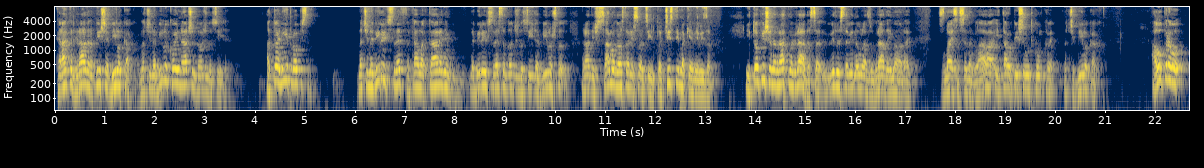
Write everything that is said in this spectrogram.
Karakter grada piše bilo kako. Znači na bilo koji način dođe do cilja. A to je nije propisno. Znači ne birajući sredstva, kao laktarenjem, ne birajući sredstva dođeš do cilja, bilo što radiš, samo da ostvariš svoj cilj. To je čisti makijavelizam. I to piše na vratima grada. Sa, vidjeli ste vi na ulazu grada ima onaj zmaj sa sedam glava i tamo piše utkunkve. Znači bilo kako. A upravo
